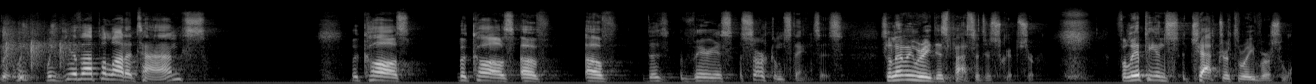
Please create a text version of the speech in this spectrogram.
We, we, we give up a lot of times because, because of, of the various circumstances. So let me read this passage of scripture Philippians chapter 3, verse 1.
